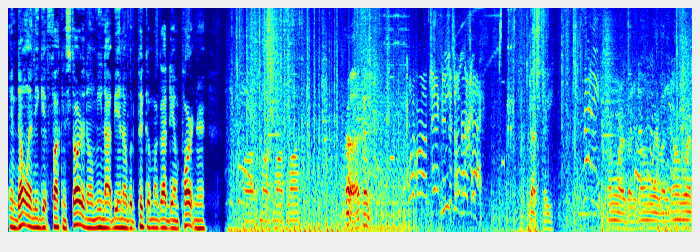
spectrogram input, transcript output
And don't let me get fucking started on me not being able to pick up my goddamn partner. Come on, come on, come on, come on. Bro, I think One of our objectives is under attack. I got you, Cuddy. Don't worry about it. Don't worry about it. Don't worry.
